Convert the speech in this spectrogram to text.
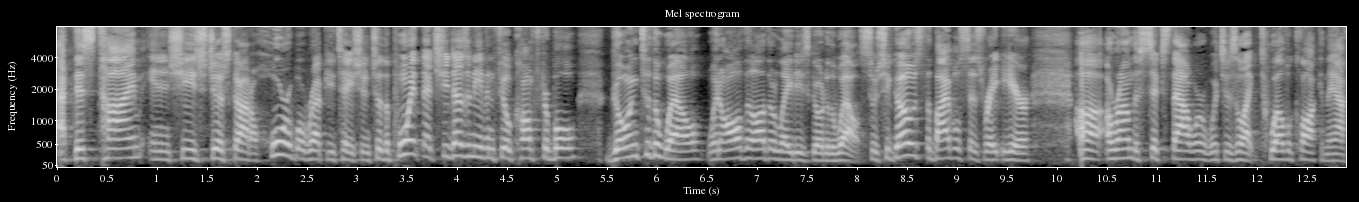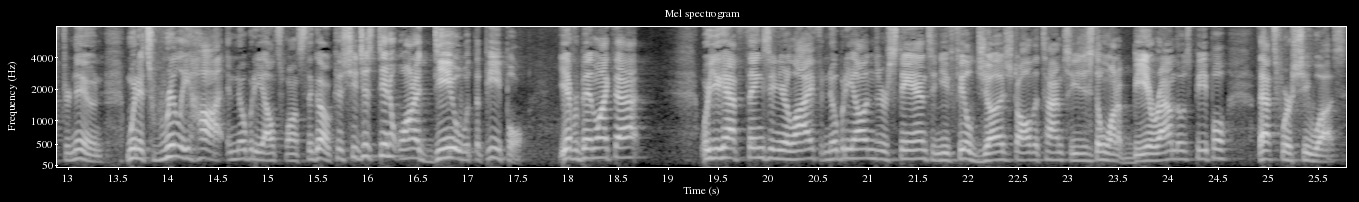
at this time, and she's just got a horrible reputation to the point that she doesn't even feel comfortable going to the well when all the other ladies go to the well. So she goes, the Bible says right here, uh, around the sixth hour, which is like 12 o'clock in the afternoon, when it's really hot and nobody else wants to go because she just didn't want to deal with the people. You ever been like that? Where you have things in your life and nobody understands and you feel judged all the time, so you just don't want to be around those people. That's where she was.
